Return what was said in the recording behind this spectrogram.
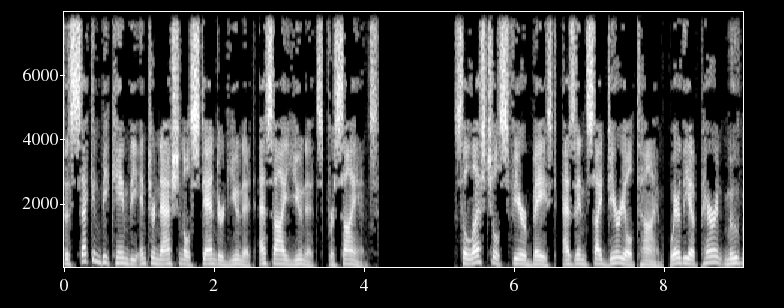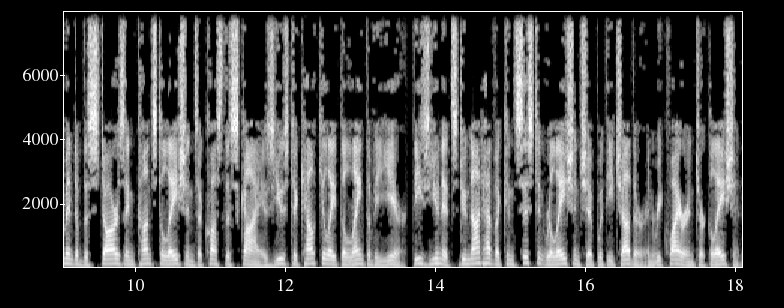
The second became the International Standard Unit SI units for science. Celestial sphere-based, as in sidereal time, where the apparent movement of the stars and constellations across the sky is used to calculate the length of a year, these units do not have a consistent relationship with each other and require intercalation.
